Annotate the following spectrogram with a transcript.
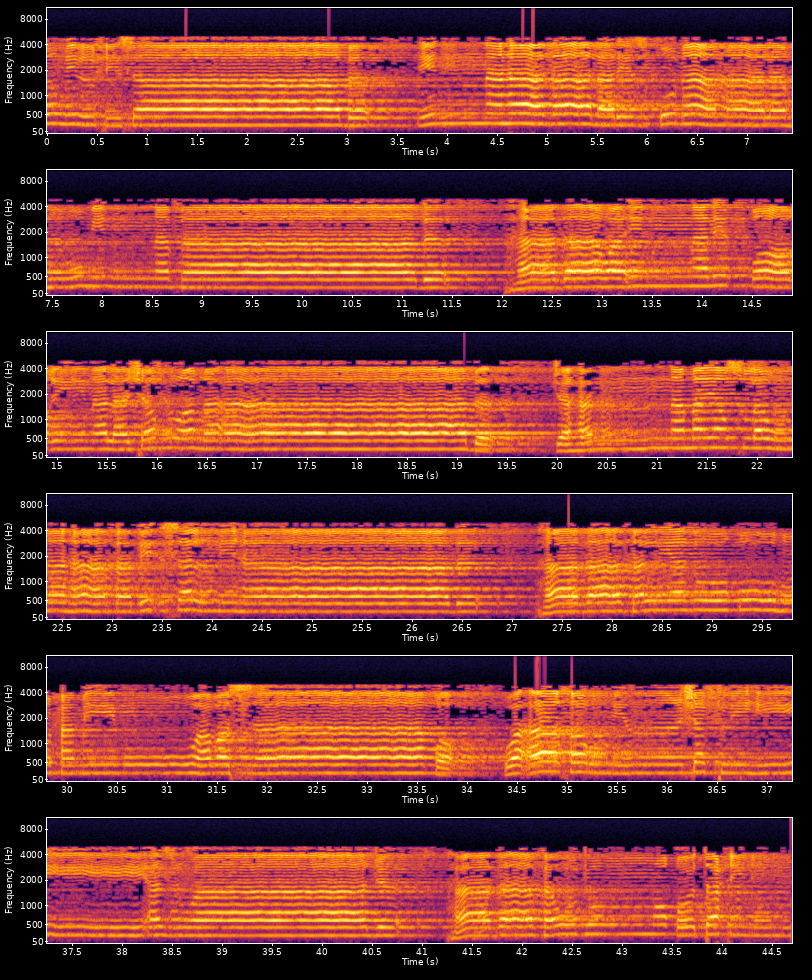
لشر مآب. جهنم يصلونها فبئس المهاد. هذا فليذوقوه حميم وغساق. وآخر من شكله أزواج. هذا فوج مقتحم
